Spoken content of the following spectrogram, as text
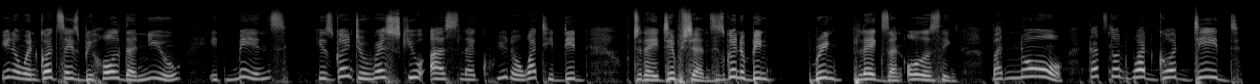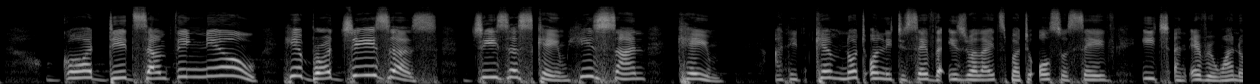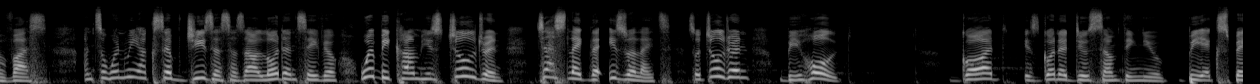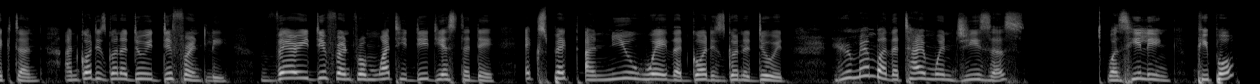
you know, when God says, Behold the new, it means He's going to rescue us, like, you know, what He did to the Egyptians. He's going to bring, bring plagues and all those things. But no, that's not what God did. God did something new. He brought Jesus. Jesus came, His Son came. And he came not only to save the Israelites, but to also save each and every one of us. And so when we accept Jesus as our Lord and Savior, we become his children, just like the Israelites. So, children, behold, God is going to do something new. Be expectant. And God is going to do it differently, very different from what He did yesterday. Expect a new way that God is going to do it. Remember the time when Jesus was healing people?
